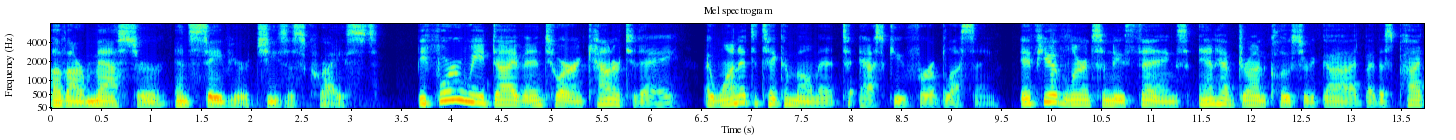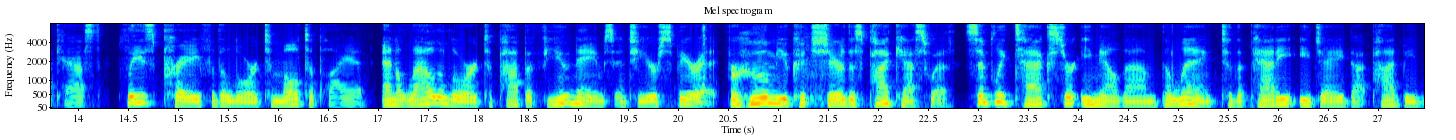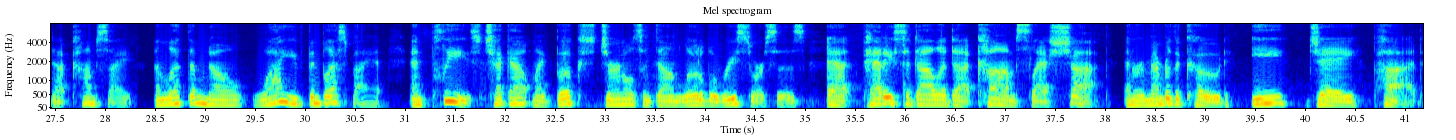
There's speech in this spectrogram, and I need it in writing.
of our Master and Savior Jesus Christ. Before we dive into our encounter today, I wanted to take a moment to ask you for a blessing. If you have learned some new things and have drawn closer to God by this podcast, Please pray for the Lord to multiply it and allow the Lord to pop a few names into your spirit for whom you could share this podcast with. Simply text or email them the link to the pattyej.podbean.com site and let them know why you've been blessed by it. And please check out my books, journals, and downloadable resources at pattysadala.com slash shop. And remember the code EJPOD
